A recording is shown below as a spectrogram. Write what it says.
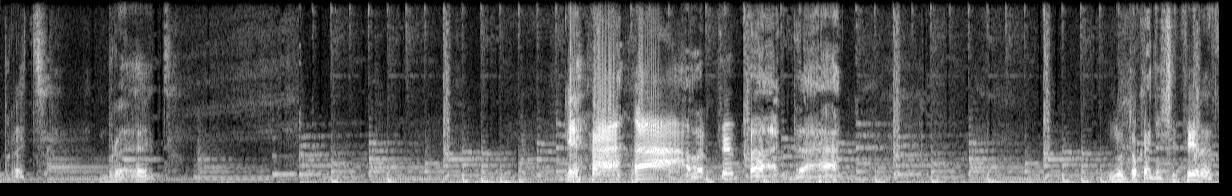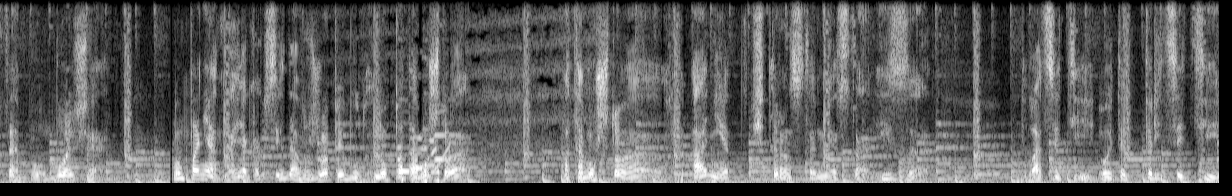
Брат, брат. Вот это так, да. Ну, только не 14, а бо- больше. Ну, понятно, я, как всегда, в жопе буду. Ну, потому что... Потому что... А, нет, 14 место из 20... Ой, это 30.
